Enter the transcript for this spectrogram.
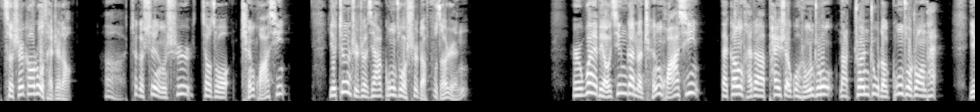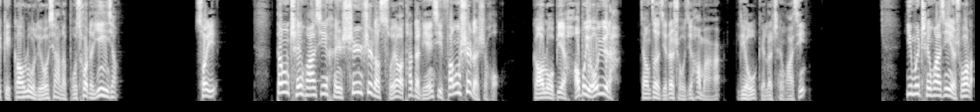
此时高露才知道，啊，这个摄影师叫做陈华新，也正是这家工作室的负责人。而外表精干的陈华新，在刚才的拍摄过程中，那专注的工作状态，也给高露留下了不错的印象。所以，当陈华新很绅士的索要他的联系方式的时候，高露便毫不犹豫的将自己的手机号码留给了陈华新。因为陈华新也说了。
